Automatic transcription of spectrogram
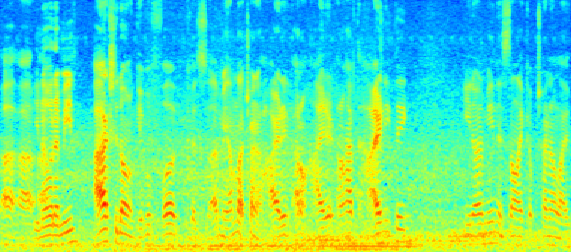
Uh, You know what I mean? I actually don't give a fuck because I mean I'm not trying to hide it. I don't hide it. I don't have to hide anything. You know what I mean? It's not like I'm trying to like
